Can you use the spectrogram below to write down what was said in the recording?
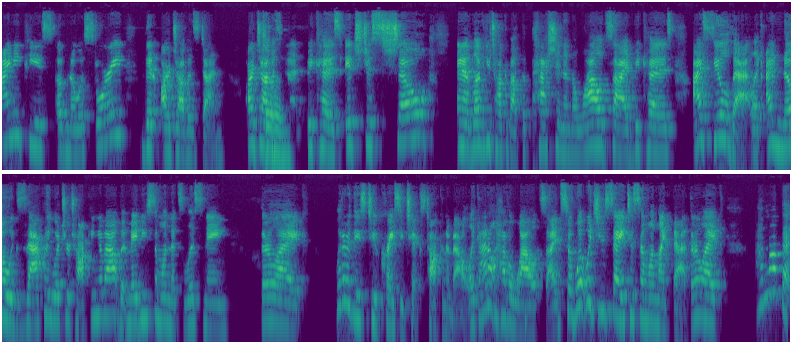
tiny piece of noa's story then our job is done. Our job is done. because it's just so and I love you talk about the passion and the wild side because I feel that. Like I know exactly what you're talking about, but maybe someone that's listening, they're like, what are these two crazy chicks talking about? Like I don't have a wild side. So what would you say to someone like that? They're like, I'm not that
